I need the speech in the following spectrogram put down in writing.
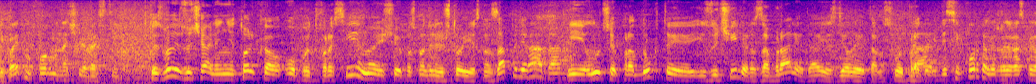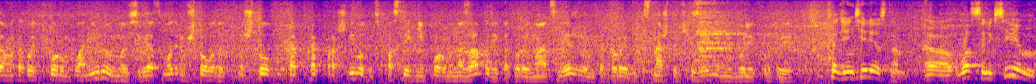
и поэтому формы начали расти. То есть вы изучали не только опыт в России, но еще и посмотрели, что есть на Западе, Да, да. и лучшие продукты изучили, разобрали, да, и сделали там свой Да, продукт. и до сих пор, каждый раз, когда мы какой-то форум планируем, мы всегда смотрим, что вот это- что, как, как прошли вот эти последние форумы на Западе, которые мы отслеживаем, которые с нашей точки зрения наиболее крутые. Кстати, интересно, э, у вас с Алексеем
